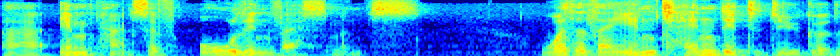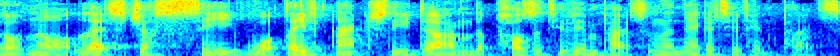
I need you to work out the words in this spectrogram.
uh, impacts of all investments, whether they intended to do good or not. Let's just see what they've actually done, the positive impacts and the negative impacts.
